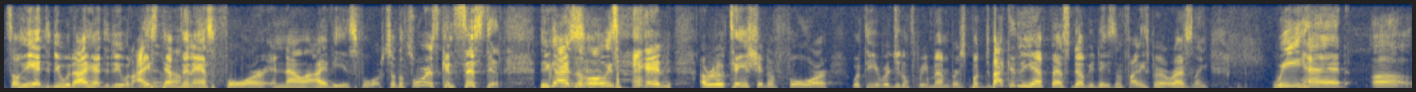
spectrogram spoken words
so he had to do what I had to do when I You stepped know? in as four, and now Ivy is four. So the four is consistent. You guys That's have it. always had a rotation of four with the original three members. But back in the FSW days in Fighting Spirit Wrestling, we had uh,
